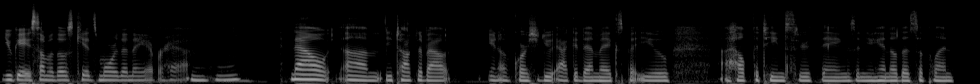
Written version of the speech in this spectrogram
you gave some of those kids more than they ever had." Mm-hmm. Now, um, you talked about, you know, of course, you do academics, but you uh, help the teens through things and you handle discipline.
